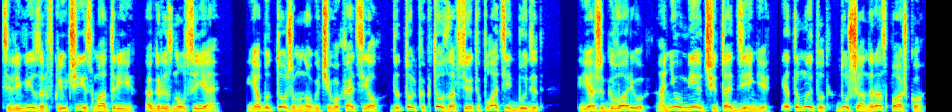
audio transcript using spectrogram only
«Телевизор включи и смотри», – огрызнулся я. «Я бы тоже много чего хотел. Да только кто за все это платить будет?» «Я же говорю, они умеют считать деньги. Это мы тут, душа нараспашку.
